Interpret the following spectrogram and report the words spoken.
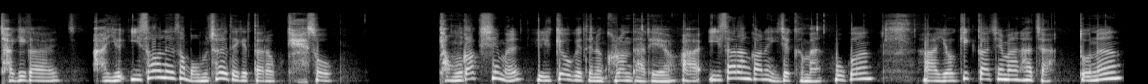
자기가 아, 이- 이 선에서 멈춰야 되겠다라고 계속 경각심을 일깨우게 되는 그런 달이에요. 아, 이 사람과는 이제 그만. 혹은 아, 여기까지만 하자. 또는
